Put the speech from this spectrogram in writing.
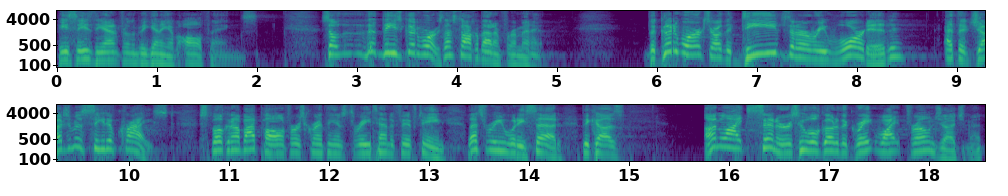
He sees the end from the beginning of all things. So th- these good works, let's talk about them for a minute. The good works are the deeds that are rewarded at the judgment seat of Christ, spoken of by Paul in 1 Corinthians 3 10 to 15. Let's read what he said because Unlike sinners who will go to the great white throne judgment,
